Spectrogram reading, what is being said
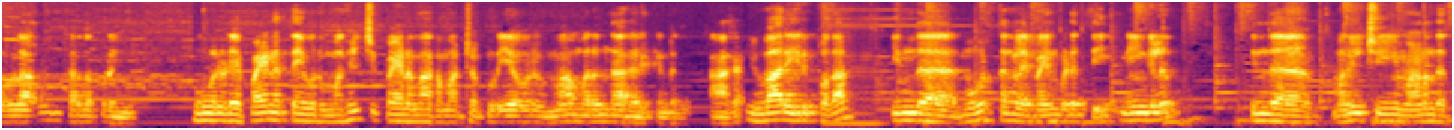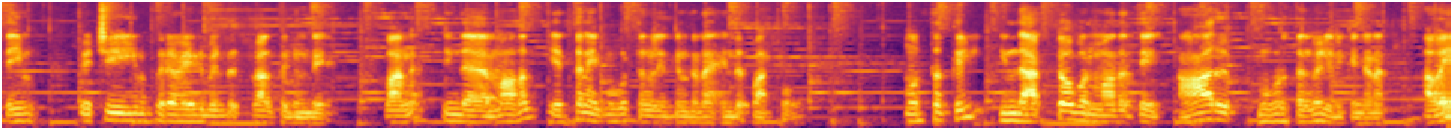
பொருளாகவும் கருதப்படுகிறது. உங்களுடைய பயணத்தை ஒரு மகிழ்ச்சி பயணமாக மாற்றக்கூடிய ஒரு மாமருந்தாக இருக்கின்றது. ஆக இவ்வாறு இருப்பதால் இந்த முகூர்த்தங்களை பயன்படுத்தி நீங்களும் இந்த மகிழ்ச்சியையும் ஆனந்தத்தையும் வெற்றியையும் பெற வேண்டும் என்று வாழ்த்துகின்றேன். வாங்க இந்த மாதம் எத்தனை முகூர்த்தங்கள் இருக்கின்றன என்று பார்ப்போம். மொத்தத்தில் இந்த அக்டோபர் மாதத்தில் ஆறு முகூர்த்தங்கள் இருக்கின்றன. அவை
